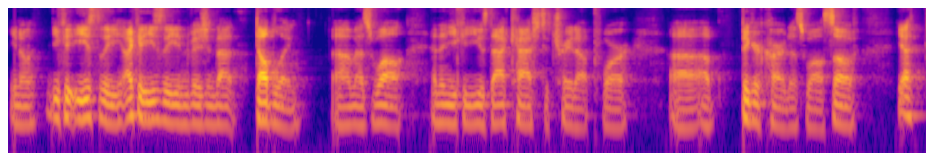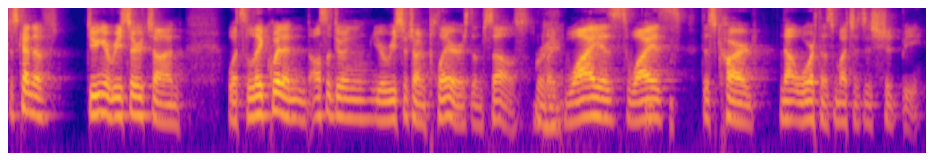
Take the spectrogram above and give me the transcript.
you know, you could easily, I could easily envision that doubling um, as well, and then you could use that cash to trade up for uh, a bigger card as well. So yeah, just kind of doing your research on what's liquid and also doing your research on players themselves. Right. Like why is why is this card not worth as much as it should be?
